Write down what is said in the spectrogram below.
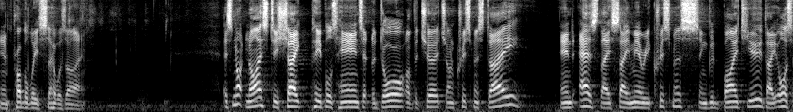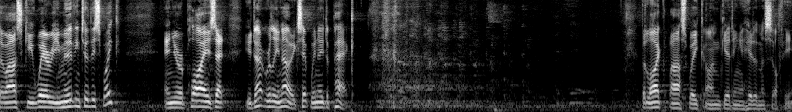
And probably so was I. It's not nice to shake people's hands at the door of the church on Christmas Day, and as they say Merry Christmas and goodbye to you, they also ask you, Where are you moving to this week? And your reply is that you don't really know, except we need to pack. But like last week, I'm getting ahead of myself here.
